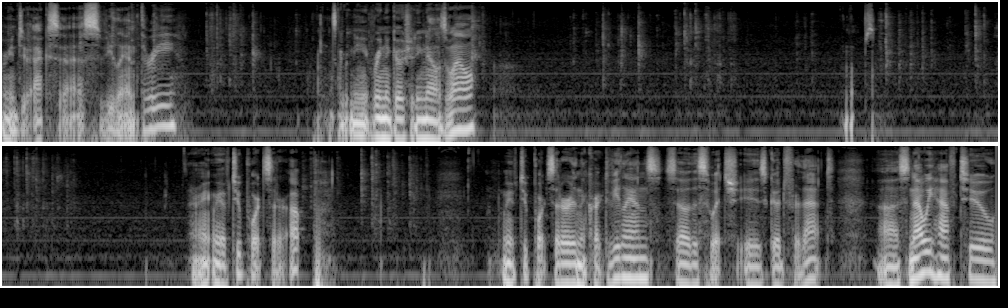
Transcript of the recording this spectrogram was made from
We're going to do access VLAN 3. It's going to be renegotiating now as well. Oops. Alright, we have two ports that are up. We have two ports that are in the correct VLANs, so the switch is good for that. Uh, so now we have to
